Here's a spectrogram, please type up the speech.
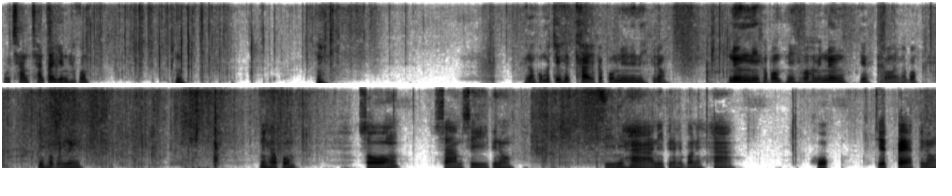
อู้ชันชันใจเย็นครับผมนี่นี่พี่น้องผมมาเจอเห็ดไข่ครับผมนี่นี่พี่น้อง หนึ่งนี่ครับผมนี่บอกให้เป็นหนึ่งเดี๋ยวบอกนะครับผมนี่ครับผมหนึ่งนี่ครับผมสองสามสี่พี่น้องสี่นี่ห้าอันนี้พี่น้องเห็นบอลนี่ห้าหกเจ็ดแปดพี่น้อง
